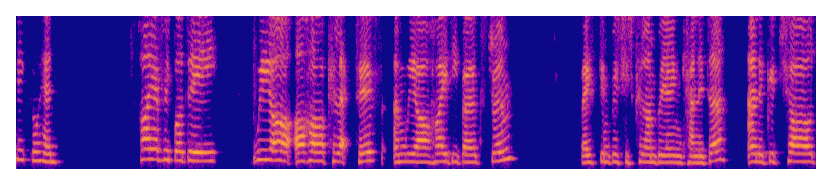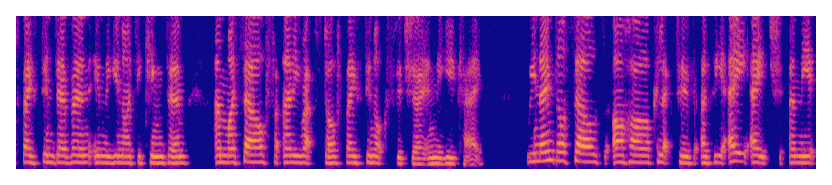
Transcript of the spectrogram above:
Okay, go ahead. Hi, everybody. We are AHA Collective and we are Heidi Bergstrom, based in British Columbia in Canada, and Anna Goodchild based in Devon in the United Kingdom, and myself, Annie Rapstoff, based in Oxfordshire in the UK. We named ourselves AHA Collective as the AH and the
